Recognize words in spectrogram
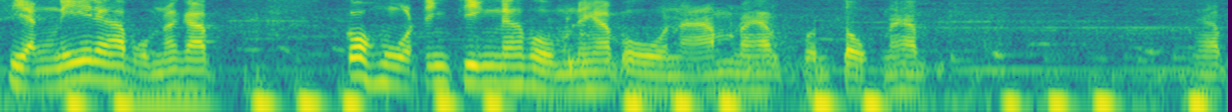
เสียงนี้นะครับผมนะครับ ก็โหดจริง ๆ นะครับผมนะครับโอ้น้ำนะครับฝนตกนะครับนะครับ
